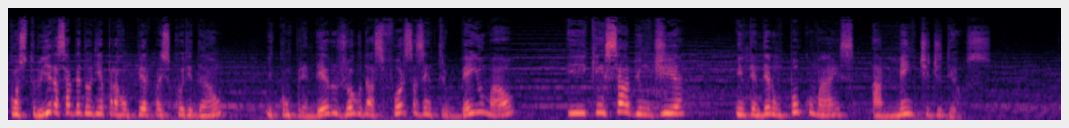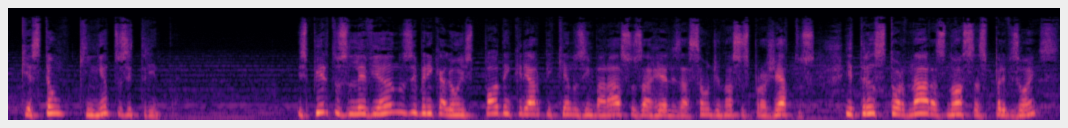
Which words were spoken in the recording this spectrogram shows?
construir a sabedoria para romper com a escuridão e compreender o jogo das forças entre o bem e o mal, e, quem sabe, um dia entender um pouco mais a mente de Deus. Questão 530. Espíritos levianos e brincalhões podem criar pequenos embaraços à realização de nossos projetos e transtornar as nossas previsões?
